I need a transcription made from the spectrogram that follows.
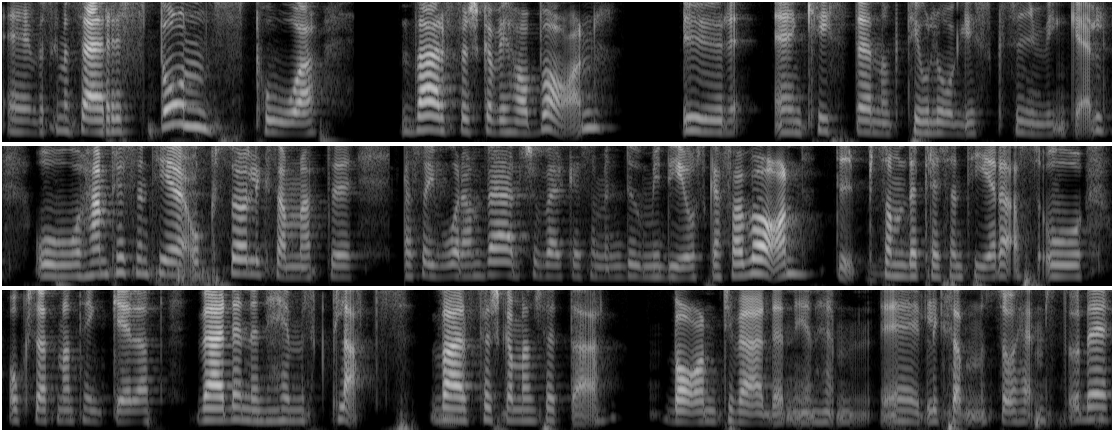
eh, vad ska man säga, respons på varför ska vi ha barn ur en kristen och teologisk synvinkel. Och han presenterar också liksom att eh, alltså i våran värld så verkar det som en dum idé att skaffa barn, typ, som det presenteras. Och också att man tänker att världen är en hemsk plats. Varför ska man sätta barn till världen i en hem, eh, liksom så hemskt? Och det,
